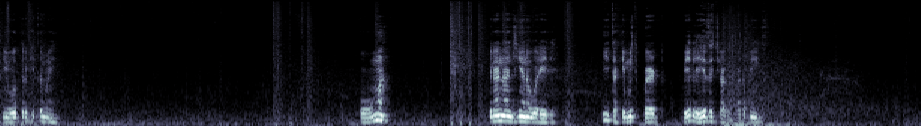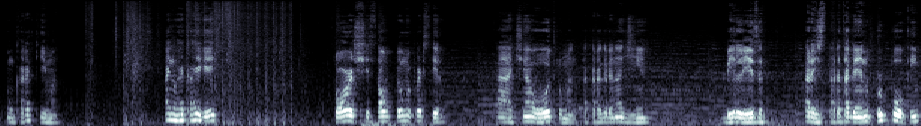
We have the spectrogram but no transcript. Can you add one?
Tem outro aqui também. Toma. Granadinha na orelha. Ih, tá aqui muito perto. Beleza, Thiago. Parabéns. Tem um cara aqui, mano. Ai, não recarreguei. Sorte, salvo pelo meu parceiro. Ah, tinha outro, mano. Tacaram a granadinha. Beleza. Cara, esse cara tá ganhando por pouco, hein?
